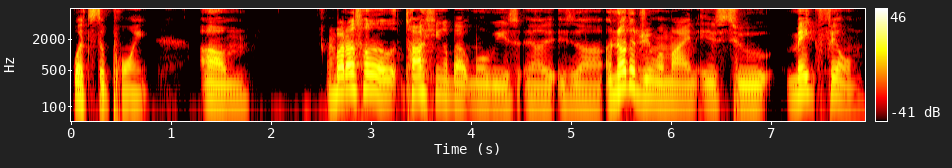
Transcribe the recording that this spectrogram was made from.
what's the point? Um but also talking about movies uh, is uh, another dream of mine is to make film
